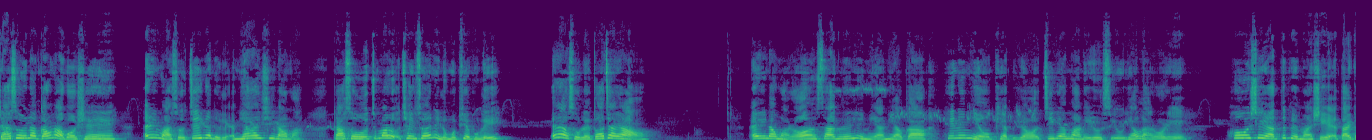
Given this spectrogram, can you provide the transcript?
ဒါဆိုရင်တော့ကောင်းတာပေါ့ရှင်အဲ့ဒီမှာဆိုကြီးကန်းတွေလည်းအများကြီးရှိတော့မှာ ဒါဆိုကျမတို့အချိန်ဆွဲနေလို့မဖြစ်ဘူးလေအဲ့ဒါဆိုလဲသွားကြရအောင်အဲ့ဒီနောက်မှာတော့စာကလေးလင်မယားနှစ်ယောက်ကဟင်းလင်းမြင်ကိုဖြတ်ပြီးတော့ကြီးကမ်းမလေးတို့စီကိုရောက်လာတော့တယ်ဟိုးရှိရတစ်ပင်မရှိရဲ့အတိုက်က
